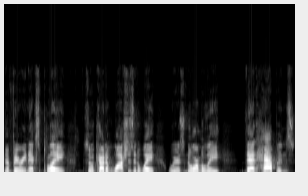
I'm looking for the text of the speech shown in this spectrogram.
the very next play. So it kind of washes it away. Whereas normally that happens,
